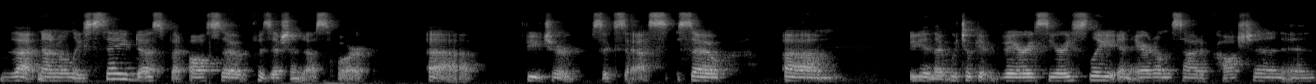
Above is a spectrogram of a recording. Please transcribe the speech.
that not only saved us, but also positioned us for uh, future success. So, um, you know, we took it very seriously and erred on the side of caution and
